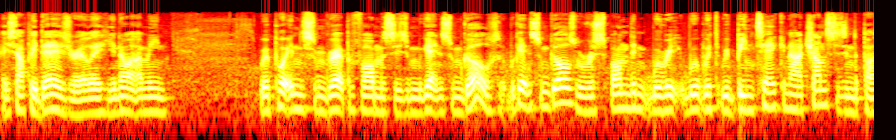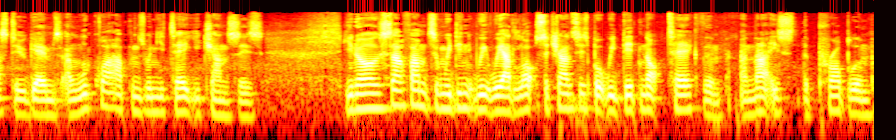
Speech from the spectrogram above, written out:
it's happy days, really. You know what I mean? We're putting some great performances and we're getting some goals. We're getting some goals. We're responding. We're, we we've been taking our chances in the past two games, and look what happens when you take your chances. You know, Southampton, we didn't. We, we had lots of chances, but we did not take them, and that is the problem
